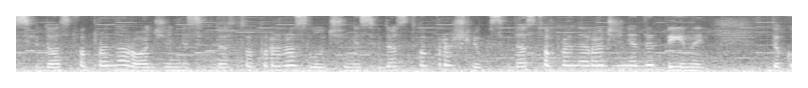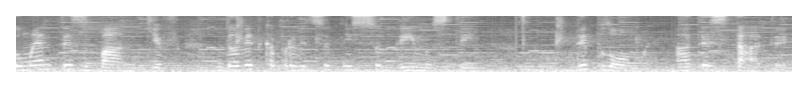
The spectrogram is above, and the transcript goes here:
свідоцтво про народження, свідоцтво про розлучення, свідоцтво про шлюб, свідоцтво про народження дитини, документи з банків, довідка про відсутність судимостей, дипломи, атестати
